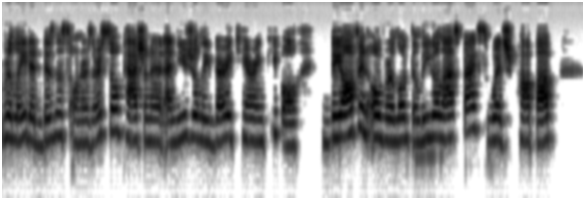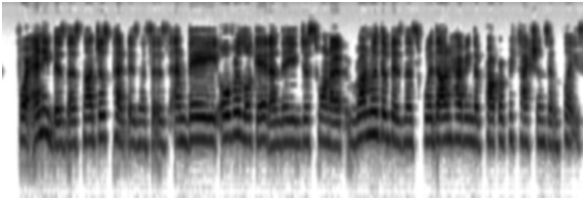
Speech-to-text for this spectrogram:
related business owners are so passionate and usually very caring people they often overlook the legal aspects which pop up for any business, not just pet businesses, and they overlook it and they just want to run with the business without having the proper protections in place.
